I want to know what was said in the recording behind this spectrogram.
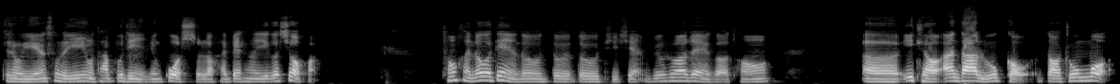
这种严肃的应用，它不仅已经过时了，还变成了一个笑话。从很多个电影都都都有体现，比如说这个从呃一条安达鲁狗到周末，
